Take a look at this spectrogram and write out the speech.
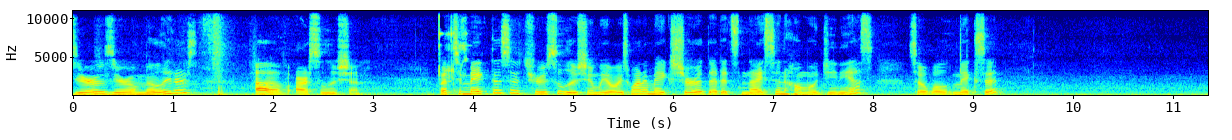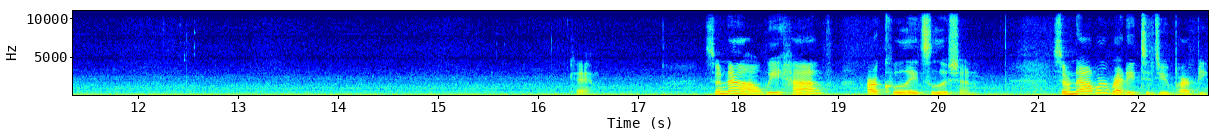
milliliters of our solution. But to make this a true solution, we always want to make sure that it's nice and homogeneous. So we'll mix it. Okay. So now we have our Kool-Aid solution. So now we're ready to do part B.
